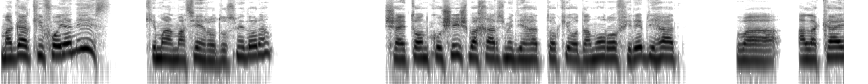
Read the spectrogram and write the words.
магар кифоя нест ки ман масеҳро дӯст медорам? Шайтон кӯшиш ба харҷ медиҳад то ки одамонро фиреб диҳад ва аллакай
